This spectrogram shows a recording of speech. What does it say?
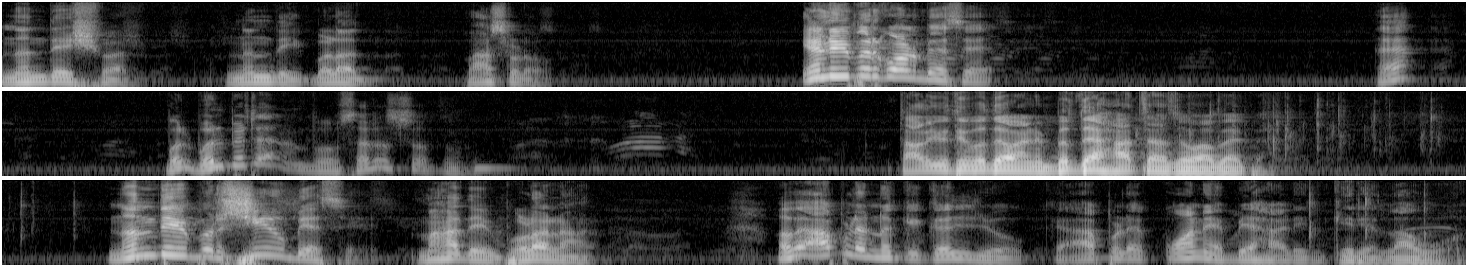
નંદેશ્વર, નંદી, બળદ વાસડો એની ઉપર કોણ બેસે? હે? બોલ બોલ બેટા, બહુ સરસ તું. તાળીઓથી વધારવાની બધા સાચા જવાબ આપ્યા. નંદી ઉપર શિવ બેસે. મહાદેવ ભોળાનાથ. હવે આપણે નક્કી કરી લો કે આપણે કોને બેહાડીને ઘેરે લાવવો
